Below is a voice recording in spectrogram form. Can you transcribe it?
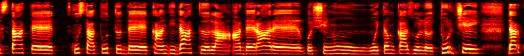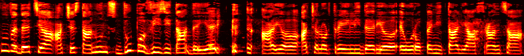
state cu statut de candidat la aderare și nu uităm cazul Turciei, dar cum vedeți acest anunț după vizita de ieri a celor trei lideri europeni, Italia, Franța,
